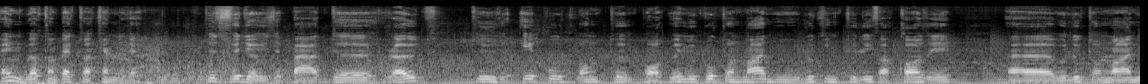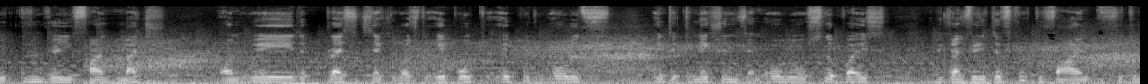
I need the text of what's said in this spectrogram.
And welcome back to our channel again. This video is about the road to the airport long-term park. When we booked online, we were looking to leave our car there. Uh, we looked online, we couldn't really find much on where the place exactly was. The airport, the airport with all its interconnections and all those slipways it becomes very difficult to find certain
